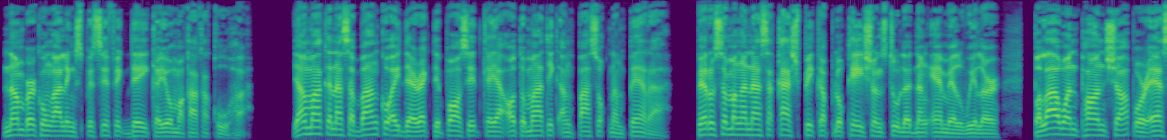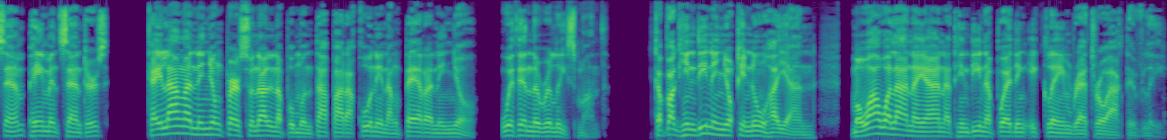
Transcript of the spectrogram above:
Number kung aling specific day kayo makakakuha. Yang mga nasa bangko ay direct deposit kaya automatic ang pasok ng pera. Pero sa mga nasa cash pickup locations tulad ng ML Wheeler, Palawan Pawn Shop or SM Payment Centers, kailangan ninyong personal na pumunta para kunin ang pera ninyo within the release month. Kapag hindi ninyo kinuha yan, mawawala na yan at hindi na pwedeng i-claim retroactively.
